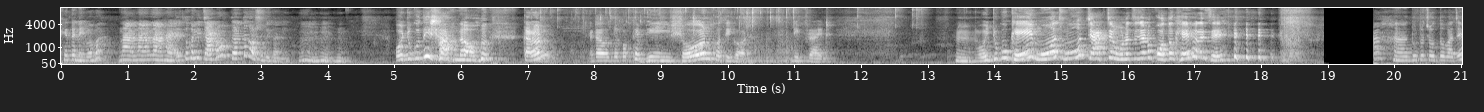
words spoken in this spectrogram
খেতে নেই বাবা। না না না হ্যাঁ একটুখানি চাটো তাতে অসুবিধা নেই। হুম হুম হুম। ওইটুকুতেই স্বাদ নাও। কারণ এটা ওদের পক্ষে ভীষণ ক্ষতিকর ডিপ ফ্রাইড হুম, ওইটুকু খেয়ে মোচ মোচ চাটছে, মনে হচ্ছে যেন কত খেয়ে ফেলেছে। দুটো চোদ্দ বাজে।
